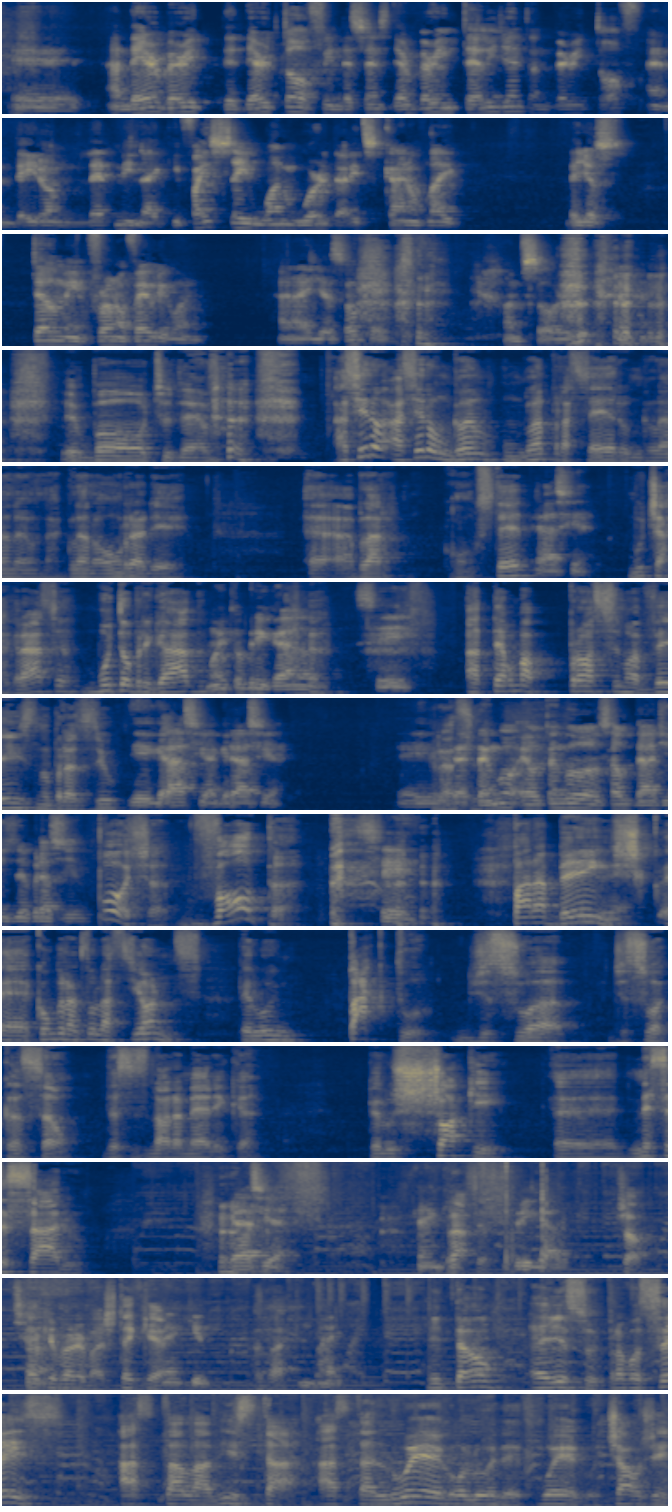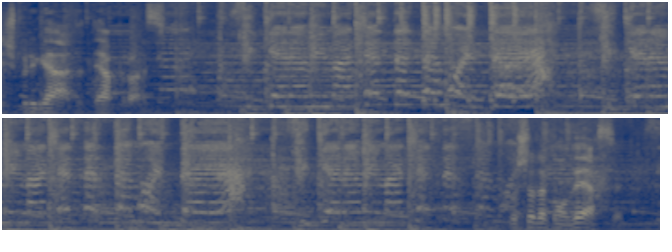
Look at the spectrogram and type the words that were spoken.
Uh, and they're very they're tough in the sense they're very intelligent and very tough and they don't let me like if i say one word that it's kind of like they just tell me in front of everyone and i just okay i'm sorry. You bow to them. Ha sido, ha sido un, gran, un gran placer, un gran, una gran honra de eh, hablar con usted. gracias Muchas gracias. Muito obrigado. muito obrigado sí Até uma próxima vez no Brasil. gracias Eh, Gracias. Eu tenho, eu tenho saudades do Brasil. Poxa, volta! Sim. Parabéns, eh, congratulações pelo impacto de sua, de sua canção, This is Not America. Pelo choque eh, necessário. Gracias. Thank you. Gracias. Obrigado. Tchau. Tchau. Thank you very much. Take care. Thank you. Bye bye. Bye. Então, é isso. Para vocês, hasta la vista. Hasta luego, Luz de Fuego. Tchau, gente. Obrigado. Até a próxima. Gostou da conversa?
